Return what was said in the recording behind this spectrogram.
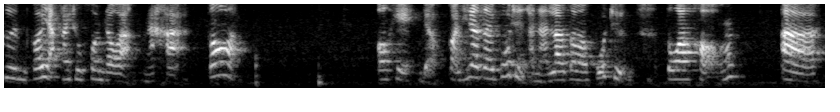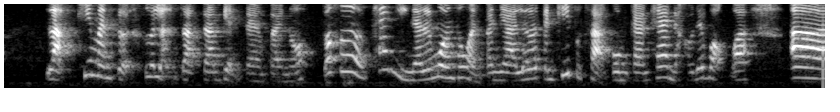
ขึ้น ก็อยากให้ทุกคนระวังนะคะ ก็ โอเค เดี๋ยวก่อนที่เราจะไปพูดถึงอันนั้น เราจะมาพูดถึงตัวของอ่าหลักที่มันเกิดขึ้นหลังจากการเปลี่ยนแปลงไปเนาะก็คือแพทย์หญิงนฤมลสวรรค์ปัญญาเลิศเป็นที่ปรึกษากรมการแพทย์เนี่ยเขาได้บอกว่าอ่า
